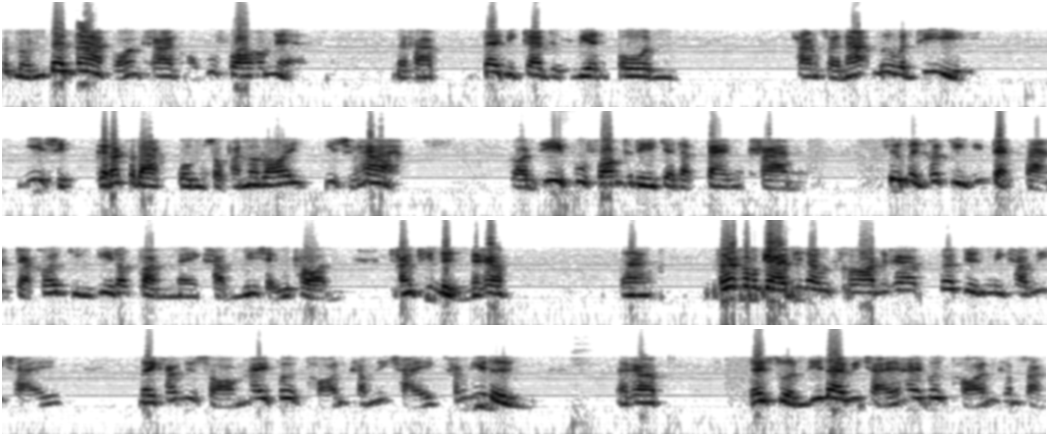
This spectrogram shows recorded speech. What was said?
ถนนด้านหน้าของอาคารของผู้ฟ้องเนี่ยนะครับ ได้มีการจดทะเบียนโอนทางสาธารณะเมื่อวันที่ 20 กรกฎาคม 2525 ก่อนที่ผู้ฟ้องคดีจะดัดแปลงอาคารซึ่งเป็นข้อจริงที่แตกต่างจากข้อจริงที่รับฟังในคำวิจัยอุทธรณ์ครั้งที่หนึ่งนะครับนะคณะกรรมการที่นำอุทธรณ์นะครับ ก็จึงมีคำวิจัยในครั้งที่สองให้เพิกถอนคำวิจัยครั้งที่หนึ่งนะครับ ในส่วนที่ได้วิจัยให้เพิกถอนคำสั่ง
